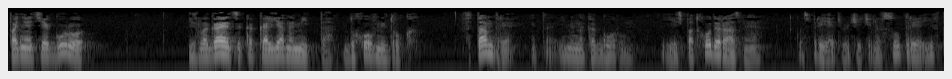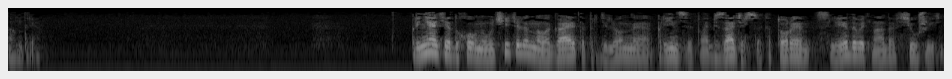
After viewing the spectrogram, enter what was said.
понятие гуру излагается как кальяна митта, духовный друг. В тантре это именно как гуру. Есть подходы разные к восприятию учителя в сутре и в тантре. Принятие духовного учителя налагает определенные принципы, обязательства, которые следовать надо всю жизнь.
